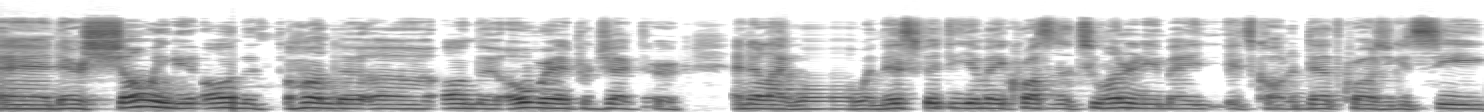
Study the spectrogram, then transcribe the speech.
And they're showing it on the on the uh, on the overhead projector, and they're like, "Well, when this 50 EMA crosses a 200 EMA, it's called a death cross. You can see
